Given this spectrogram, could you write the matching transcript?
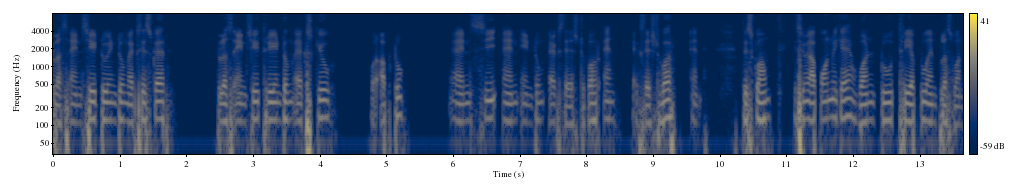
plus n c two into x square plus n c three into x cube और up to n c n into x raised power n x raised power n तो इसको हम इसमें अपॉन में क्या है? One two three up to n plus one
